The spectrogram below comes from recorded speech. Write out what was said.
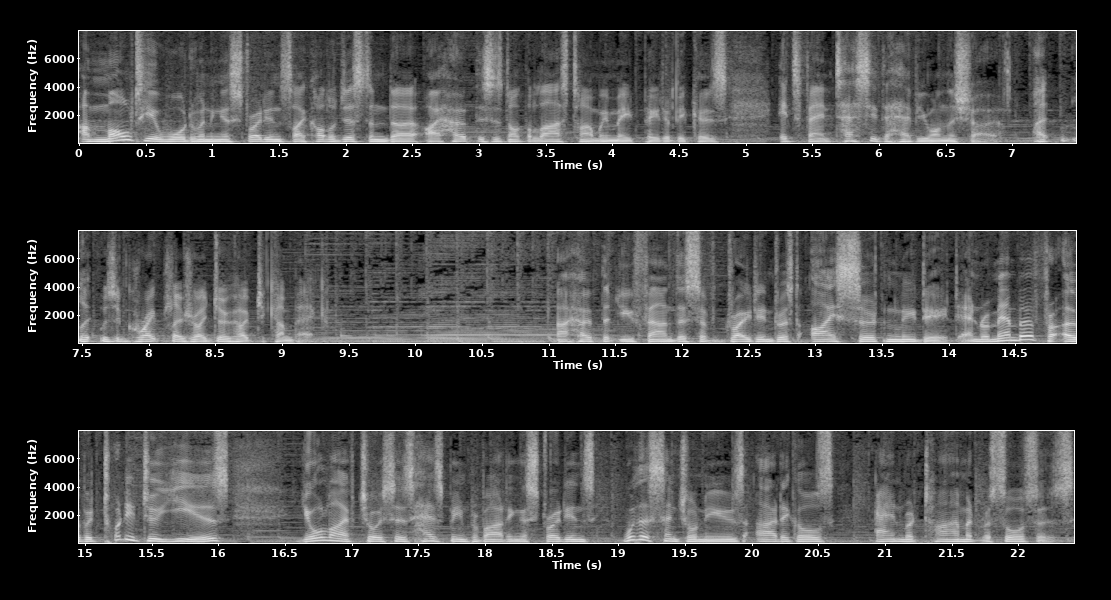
a multi-award winning Australian psychologist, and uh, I hope this is not the last time we meet, Peter, because it's fantastic to have you on the show. I, it was a great pleasure. I do hope to come back. I hope that you found this of great interest. I certainly did. And remember, for over 22 years, Your Life Choices has been providing Australians with essential news, articles, and retirement resources.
